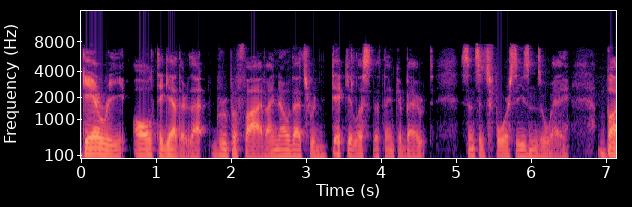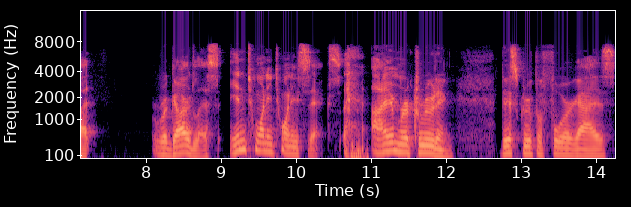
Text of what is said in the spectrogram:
Gary all together, that group of five. I know that's ridiculous to think about since it's four seasons away. But regardless, in 2026, I am recruiting this group of four guys.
